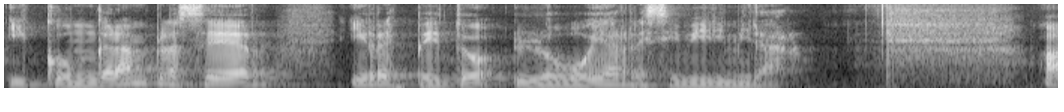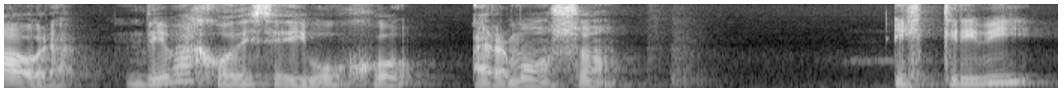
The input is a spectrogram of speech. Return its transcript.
y con gran placer y respeto lo voy a recibir y mirar. Ahora, debajo de ese dibujo hermoso, escribí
